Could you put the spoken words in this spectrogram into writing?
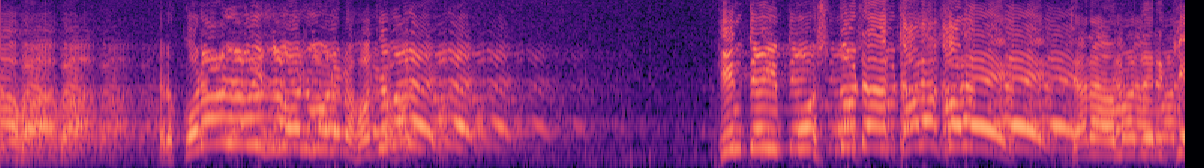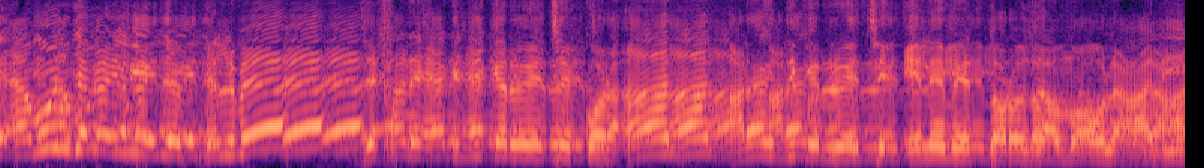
আকবার। এটা কোরআন হাদিস মানবো এটা হতে পারে। কিন্তু এই প্রশ্নটা কারা করে? যারা আমাদেরকে এমন জায়গায় নিয়ে যে ফেলবে যেখানে একদিকে রয়েছে কোরআন আর একদিকে রয়েছে এলেমের দরজা মাওলা আলী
